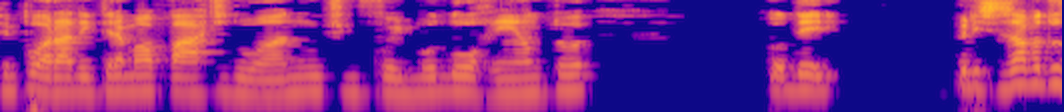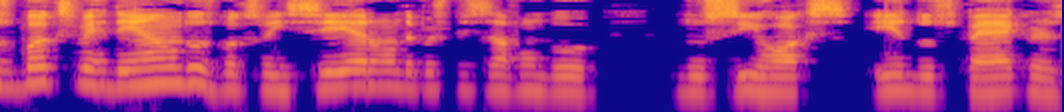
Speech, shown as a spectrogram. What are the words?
temporada inteira, a maior parte do ano, o time foi modorrento. Poder... Precisava dos Bucks perdendo, os Bucks venceram, depois precisavam do, dos Seahawks e dos Packers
